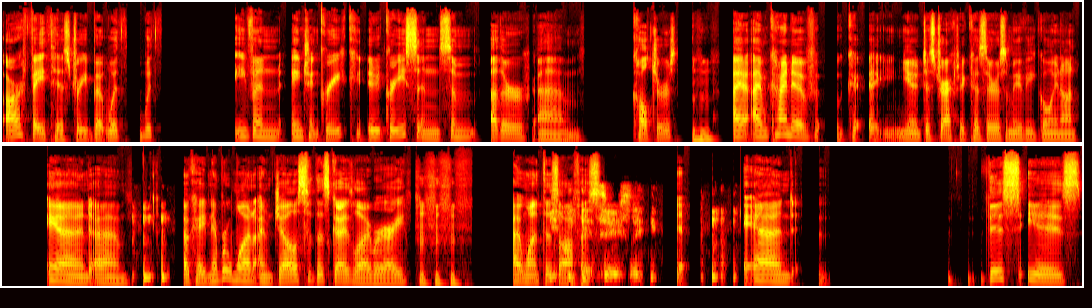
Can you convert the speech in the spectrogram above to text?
our faith history, but with, with even ancient Greek, uh, Greece and some other um, cultures. Mhm. I, I'm kind of uh, you know distracted because there's a movie going on. And um, okay, number one, I'm jealous of this guy's library. I want this office. Seriously. and this is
